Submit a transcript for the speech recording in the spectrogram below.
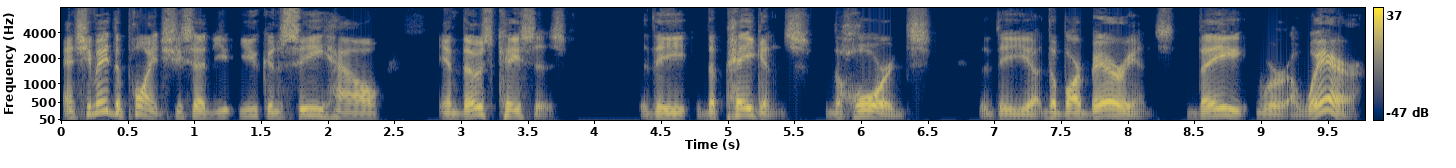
And she made the point. She said, you, can see how in those cases, the, the pagans, the hordes, the, uh, the barbarians, they were aware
